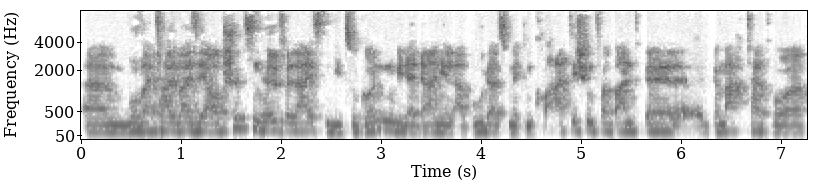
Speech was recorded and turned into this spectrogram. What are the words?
äh, wo wir teilweise ja auch Schützenhilfe leisten, die zu gründen, wie der Daniel Abu das mit dem kroatischen Verband ge gemacht hat, wo er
